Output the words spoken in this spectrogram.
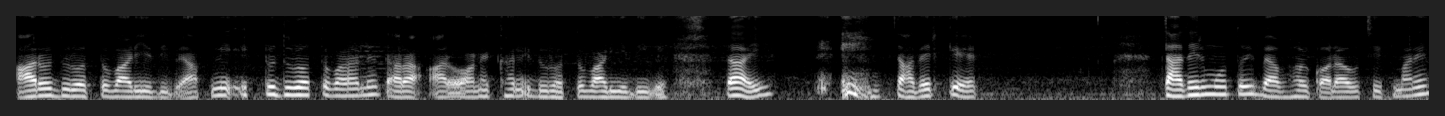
আরও দূরত্ব বাড়িয়ে দিবে। আপনি একটু দূরত্ব বাড়ালে তারা আরও অনেকখানি দূরত্ব বাড়িয়ে দিবে। তাই তাদেরকে তাদের মতোই ব্যবহার করা উচিত। মানে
